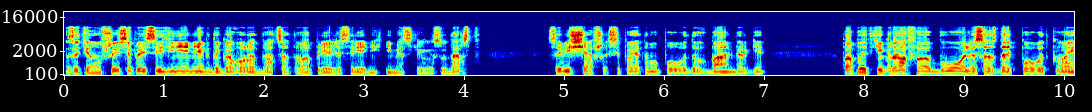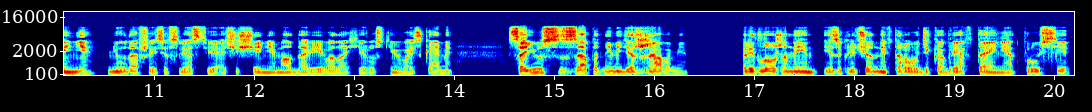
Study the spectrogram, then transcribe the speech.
Затянувшееся присоединение к договору от 20 апреля средних немецких государств, совещавшихся по этому поводу в Бамберге, попытки графа Буоля создать повод к войне, неудавшиеся вследствие очищения Молдавии и Валахии русскими войсками, союз с западными державами, предложенный им и заключенный 2 декабря в тайне от Пруссии,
